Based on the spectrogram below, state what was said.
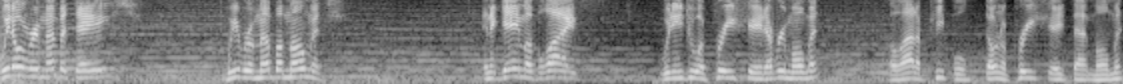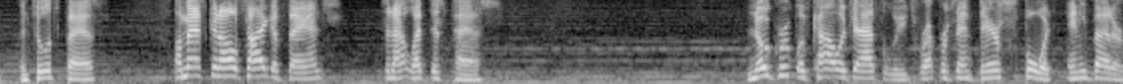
We don't remember days, we remember moments. In a game of life, we need to appreciate every moment. A lot of people don't appreciate that moment until it's past. I'm asking all Tiger fans to not let this pass. No group of college athletes represent their sport any better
